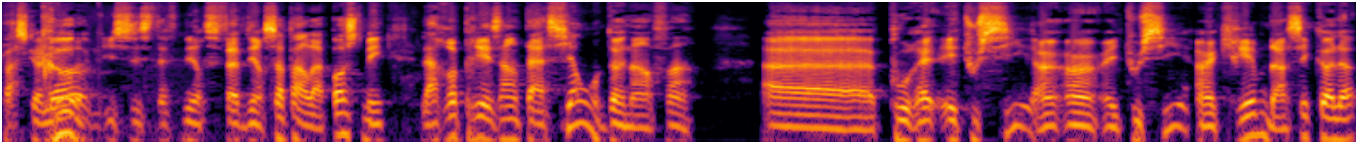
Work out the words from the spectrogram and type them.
parce que là, il s'est fait venir ça par la poste, mais la représentation d'un enfant euh, pourrait est aussi un, un, est aussi un crime dans ces cas-là.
